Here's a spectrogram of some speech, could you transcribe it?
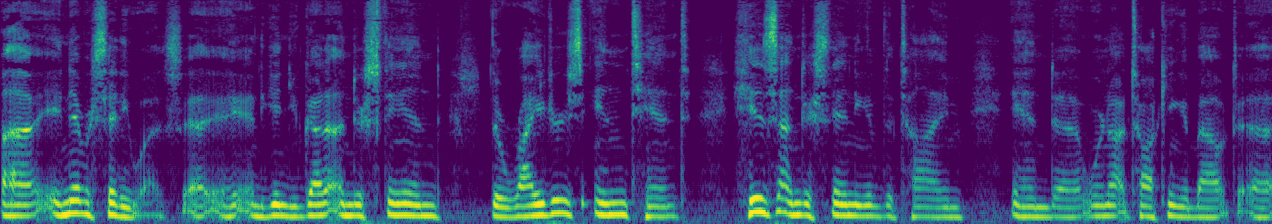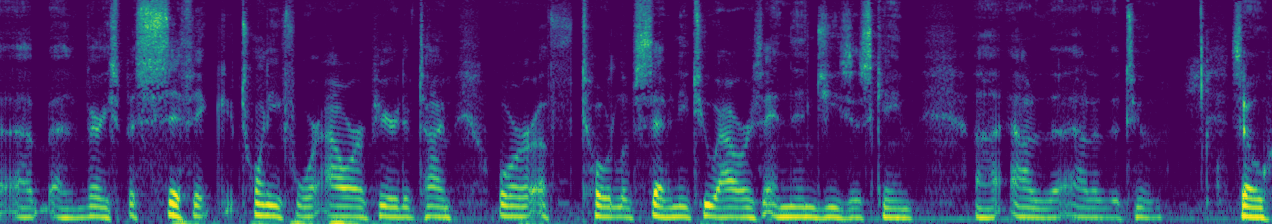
Uh, it never said he was. Uh, and again, you've got to understand the writer's intent, his understanding of the time. And uh, we're not talking about a, a very specific 24 hour period of time or a f- total of 72 hours, and then Jesus came uh, out of the out of the tomb. So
